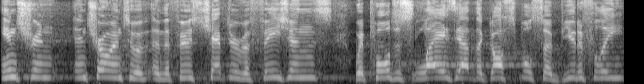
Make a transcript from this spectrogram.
intro, into uh, in the first chapter of Ephesians where Paul just lays out the gospel so beautifully.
